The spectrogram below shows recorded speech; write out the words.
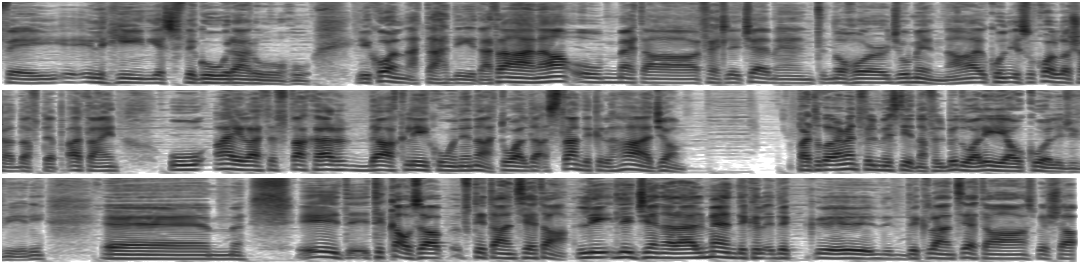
fejn il-ħin jisfigura ruħu. Ikollna t-taħdita tagħna u meta feċliċement noħorġu minna, ikun isu kollox għadda f'tebqatajn u għajla tiftakar dak li jkun inat u għal daqstan dik il-ħaġa partikolarment fil-mistiedna fil-bidu għalija u koll ġviri, ehm, tikkawza ftit ansjeta li ġeneralment dik dik l-anzjetà speċa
